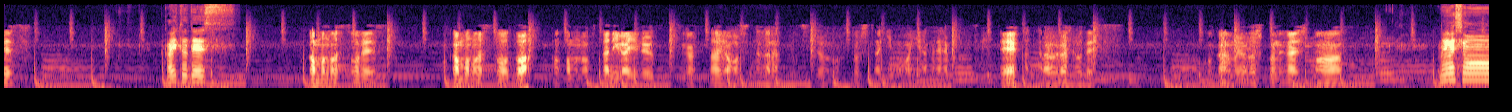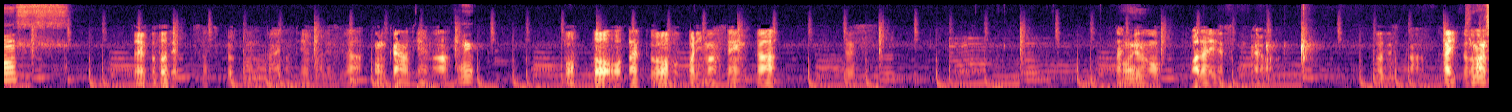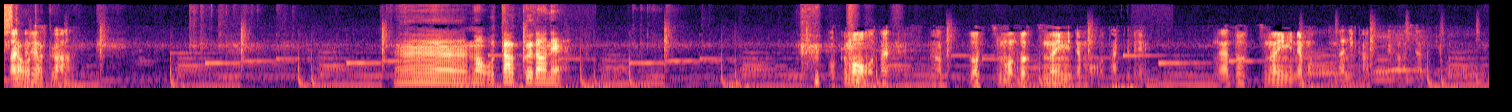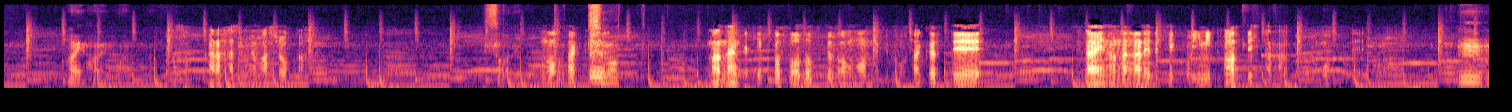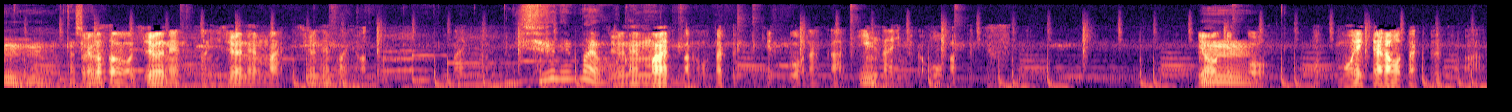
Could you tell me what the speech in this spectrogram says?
です。カイトです。若者思想です。若者思想とは、若者2人がゆるく哲学対話をしながら、日常のふとした疑問や悩みについて語らうラジオです。今回もよろしくお願いします。お願いします。ということで、早速今回のテーマですが、今回のテーマ、はい。もっとオタクを誇りませんか？です。オタクの話題です、今回は。どうですか？カイトはオですか？うーん、まあオタクだね。僕もオタクです。などっちも、どっちの意味でもオタクで、などっちの意味でも何かっていう話なんですけど、はいはいはい。まあ、そこから始めましょうか。そうね。このオタクまあなんか結構想像つくと思うんだけど、オタクって時代の流れで結構意味変わってきたなって思って、うんうんうん。確かに。それこそ10年とか20年前、20年前にあったのないよ。20年前はわかんない10年前とかのオタクって結構なんか陰な意味が多かった気がする。要は結構、お萌えキャラオタクとか、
